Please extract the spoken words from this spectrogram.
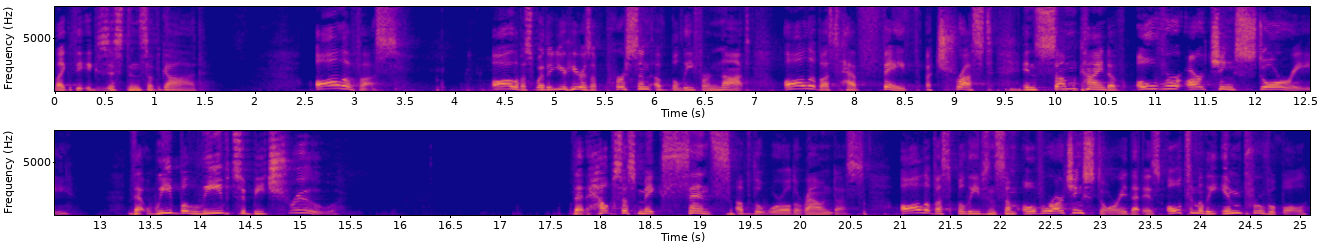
like the existence of God. All of us, all of us, whether you're here as a person of belief or not, all of us have faith, a trust in some kind of overarching story that we believe to be true that helps us make sense of the world around us. All of us believes in some overarching story that is ultimately improvable,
